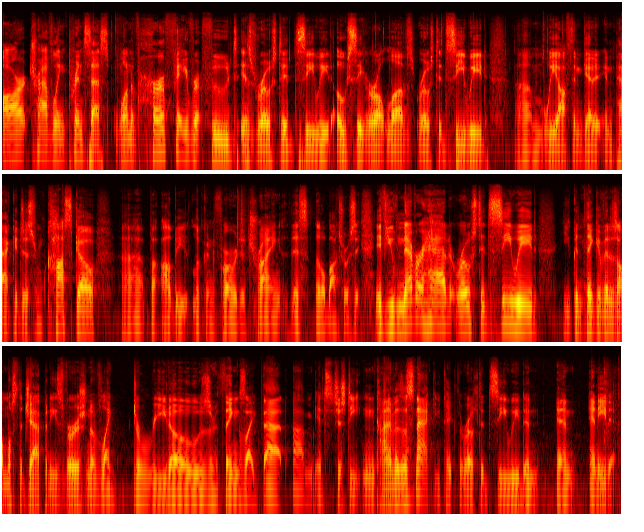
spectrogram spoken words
Our traveling princess, one of her favorite foods is roasted seaweed. OC Girl loves roasted seaweed. Um, we often get it in packages from Costco, uh, but I'll be looking forward to trying this little box roasted. If you've never had roasted seaweed, you can think of it as almost the Japanese version of like Doritos or things like that. Um, it's just eaten kind of as a snack. You take the roasted seaweed and, and, and eat it.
